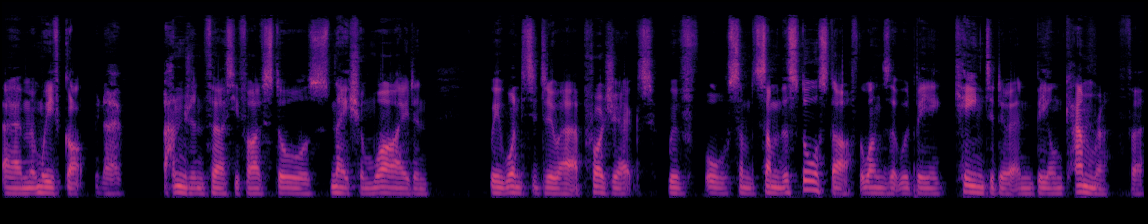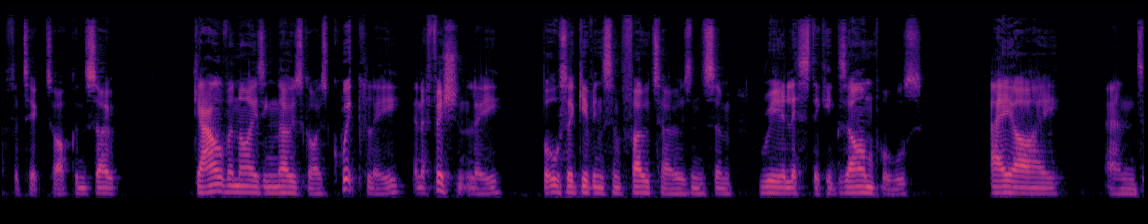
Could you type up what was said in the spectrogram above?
um, and we've got you know 135 stores nationwide, and we wanted to do a, project with all some some of the store staff, the ones that would be keen to do it and be on camera for for TikTok. And so galvanizing those guys quickly and efficiently, but also giving some photos and some realistic examples, AI and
